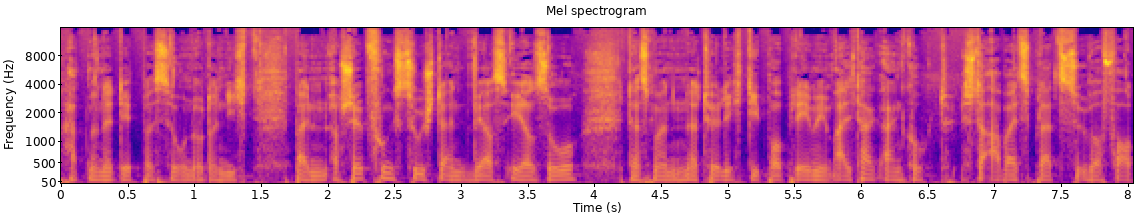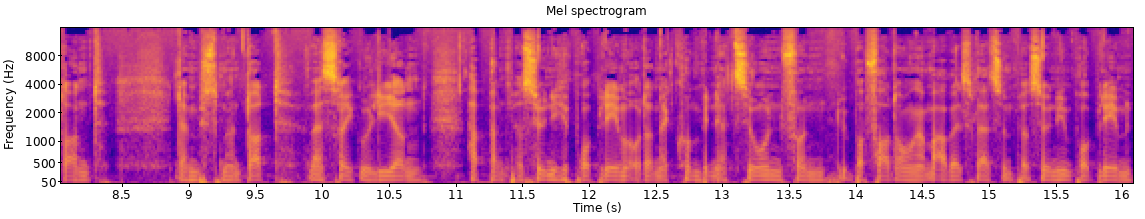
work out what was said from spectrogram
hat man eine Depression oder nicht. Bei einem Erschöpfungszustand wäre es eher so, dass man natürlich die Probleme im Alltag anguckt. Ist der Arbeitsplatz zu überfordernd? Dann müsste man dort was regulieren. Hat man persönliche Probleme oder eine Kombination von Überforderung am Arbeitsplatz und persönlichen Problemen?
